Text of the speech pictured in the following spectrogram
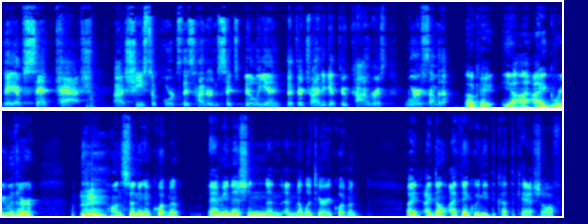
they have sent cash. Uh, she supports this 106 billion that they're trying to get through Congress. Where's some of that? Okay, yeah, I, I agree with her on sending equipment, ammunition, and, and military equipment. I, I don't. I think we need to cut the cash off.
